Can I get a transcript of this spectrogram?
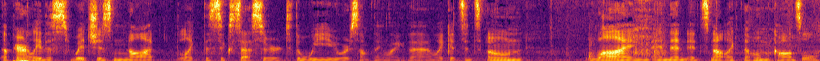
apparently the Switch is not like the successor to the Wii U or something like that. Like it's its own line and then it's not like the home console.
